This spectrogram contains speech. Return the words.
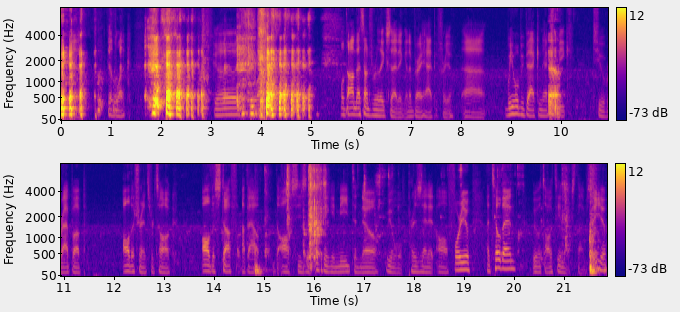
Good luck. Good luck. Well, Dom, that sounds really exciting, and I'm very happy for you. Uh, we will be back next Yeah. week to wrap up all the transfer talk, all the stuff about the offseason, everything you need to know. We will present it all for you. Until then, we will talk to you next time. See you.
